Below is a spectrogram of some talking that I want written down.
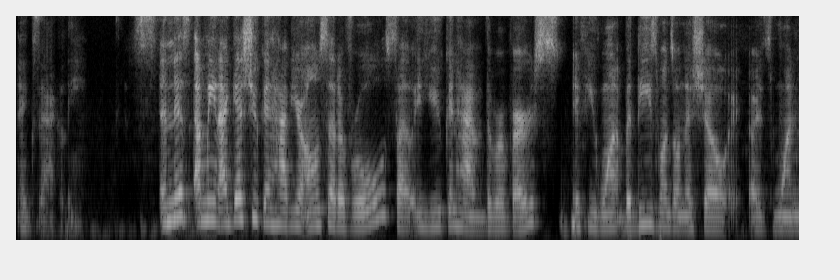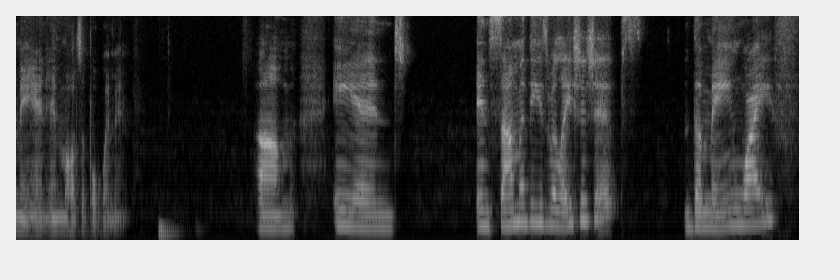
exactly. And this i mean i guess you can have your own set of rules so you can have the reverse if you want but these ones on the show is one man and multiple women um and in some of these relationships the main wife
